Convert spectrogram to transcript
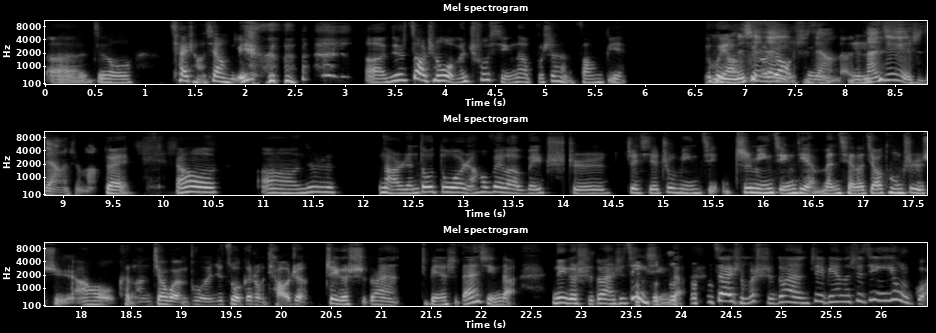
呃这种菜场巷子里，呃，就是造成我们出行呢不是很方便。你们现在也是这样的，南京也是这样是吗？对，然后嗯，就是。哪儿人都多，然后为了维持这些著名景、知名景点门前的交通秩序，然后可能交管部门就做各种调整。这个时段这边是单行的，那个时段是进行的，在什么时段这边呢是进右拐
